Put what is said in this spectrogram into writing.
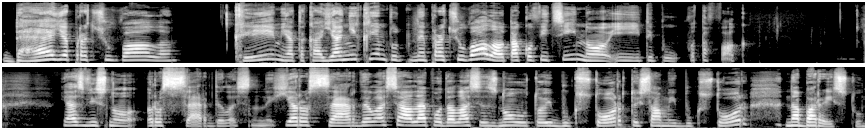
Де я працювала? Ким? Я така, я ніким тут не працювала, отак офіційно, і, типу, what the fuck? Я, звісно, розсердилась на них. Я розсердилася, але подалася знову в той букстор, той самий букстор на баристу.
